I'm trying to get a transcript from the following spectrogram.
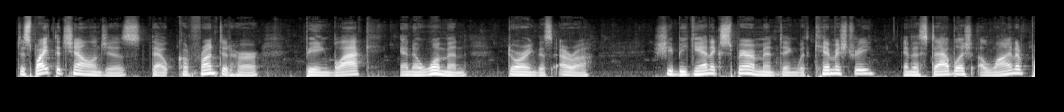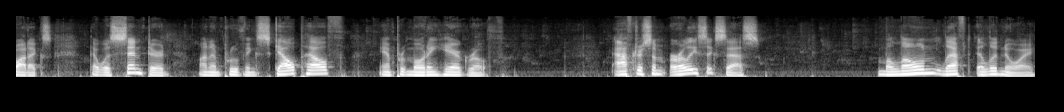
Despite the challenges that confronted her being black and a woman during this era, she began experimenting with chemistry and established a line of products that was centered on improving scalp health and promoting hair growth. After some early success, Malone left Illinois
